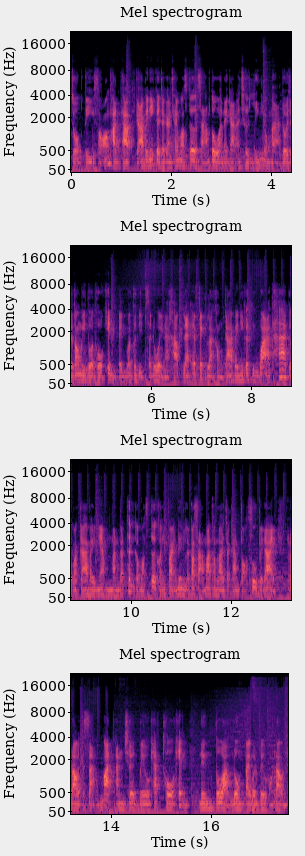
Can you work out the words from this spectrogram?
โจมตี 2,000 ครับ การ์ดใบนี้เกิดจากการใช้มอนสเตอร์ 3 ตัวในการอัญเชิญลิงลงมา โดยจะต้องมีตัวโทเค็นเป็นวัตถุดิบซะด้วยนะครับ และเอฟเฟกต์หลักของการ์ดใบนี้ก็คือว่าถ้าเกิดว่าการใบนี้มันแบทเทิลกับมอนสเตอร์ของอีกฝ่ายหนึ่งแล้วก็สามารถทำลายจากการต่อสู้ไปได้เราจะสามารถอัญเชิญเบลแคทโทเค็นหนึ่งตัวลงไปบนฟิลของเราใน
